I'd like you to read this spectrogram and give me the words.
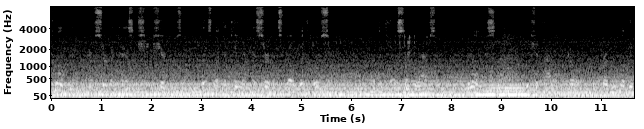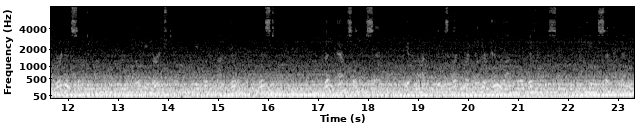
Clothed your servant has sheep shearers. Please let the king and his servants go with your servant. But the king said to Absalom, No, my son, we should not all go, for we will be burdensome to him. Though he urged him, he would not go, list him. Then Absalom said, If not, please let my brother Amnon go with us. The king said to him,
